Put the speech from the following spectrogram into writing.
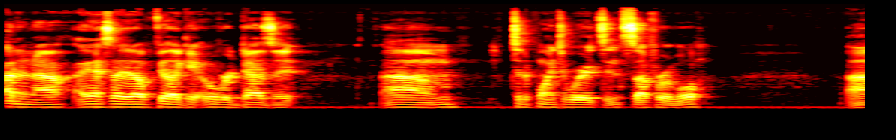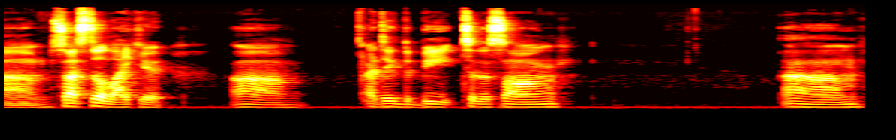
I don't know. I guess I don't feel like it overdoes it um, to the point to where it's insufferable. Um, so I still like it. Um, I dig the beat to the song. Um,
